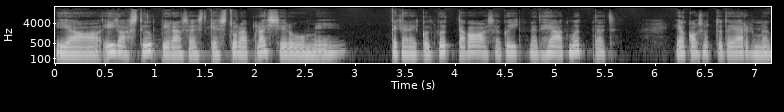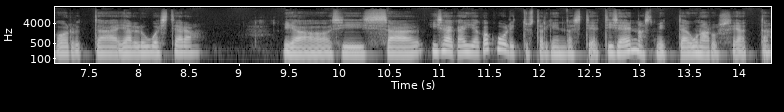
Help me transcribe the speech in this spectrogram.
ja igast õpilasest, kes tuleb klassiruumi, tegelikult võtta kaasa kõik need head mõtted ja kasutada järgmine kord äh, jälle uuesti ära. ja siis äh, ise käia ka koolitustel kindlasti, et iseennast mitte unarusse jätta.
